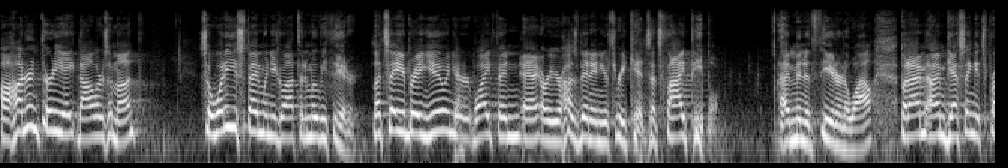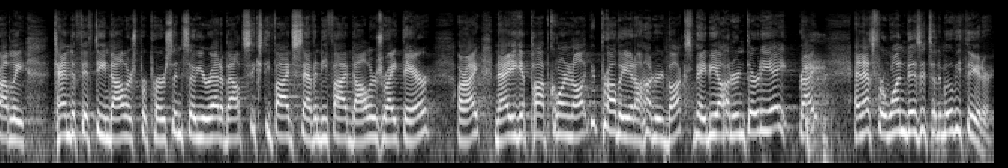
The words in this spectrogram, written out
$138 a month. So what do you spend when you go out to the movie theater? Let's say you bring you and your wife and uh, or your husband and your three kids. That's five people. I haven't been to the theater in a while, but I'm, I'm guessing it's probably 10 to $15 per person. So you're at about $65, $75 right there. All right. Now you get popcorn and all, you're probably at 100 bucks, maybe 138, right? and that's for one visit to the movie theater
